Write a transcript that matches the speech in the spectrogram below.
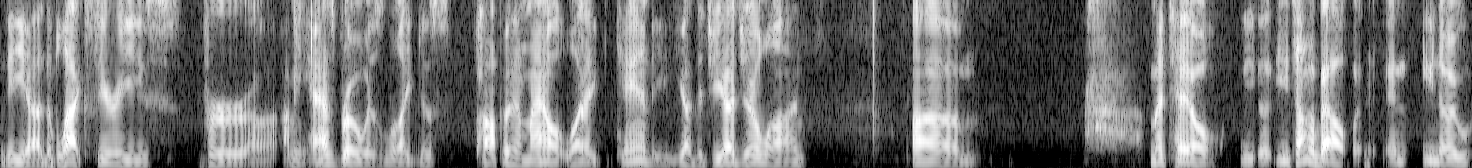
the uh, the Black Series for. Uh, I mean, Hasbro is like just popping them out like candy. You got the GI Joe line. Um, Mattel. You, uh, you talk about, and you know,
